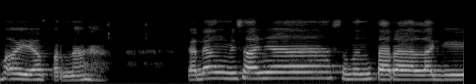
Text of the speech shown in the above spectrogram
Oh iya pernah. Kadang misalnya sementara lagi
